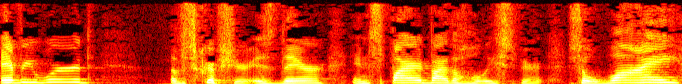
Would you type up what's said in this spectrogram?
Every word of Scripture is there, inspired by the Holy Spirit. So, why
